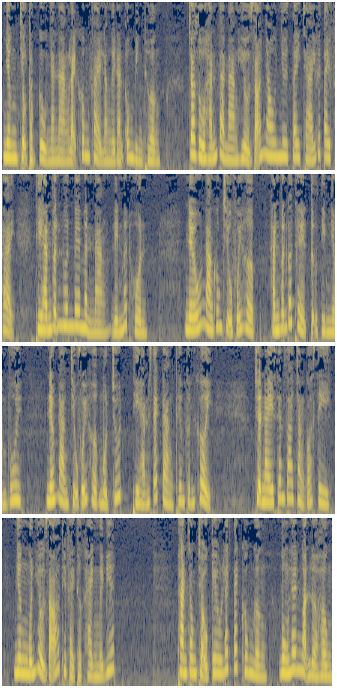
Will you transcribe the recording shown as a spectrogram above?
nhưng triệu thập cửu nhà nàng lại không phải là người đàn ông bình thường. Cho dù hắn và nàng hiểu rõ nhau như tay trái với tay phải, thì hắn vẫn luôn mê mẩn nàng đến mất hồn. Nếu nàng không chịu phối hợp, hắn vẫn có thể tự tìm niềm vui. Nếu nàng chịu phối hợp một chút thì hắn sẽ càng thêm phấn khởi. Chuyện này xem ra chẳng có gì, nhưng muốn hiểu rõ thì phải thực hành mới biết. Than trong chậu kêu lách tách không ngừng, bùng lên ngọn lửa hồng,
